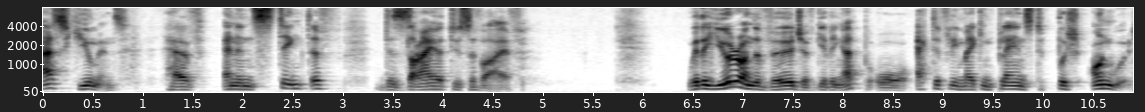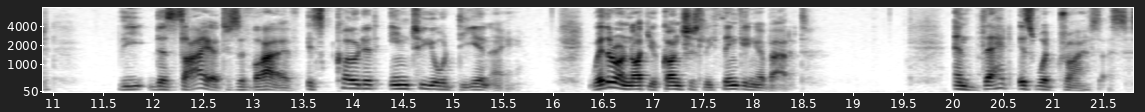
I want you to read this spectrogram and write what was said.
us humans have an instinctive desire to survive. Whether you're on the verge of giving up or actively making plans to push onward, the desire to survive is coded into your DNA, whether or not you're consciously thinking about it. And that is what drives us.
